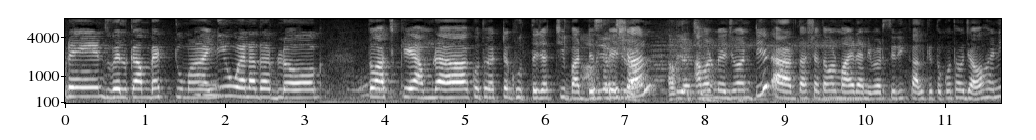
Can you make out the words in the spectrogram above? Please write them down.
friends welcome back to my new another blog তো আজকে আমরা কোথাও একটা ঘুরতে যাচ্ছি বার্থডে স্পেশাল আমার। মেজো আন্টির আর তার সাথে আমার মায়ের অ্যানিভার্সারি কালকে তো কোথাও যাওয়া হয়নি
